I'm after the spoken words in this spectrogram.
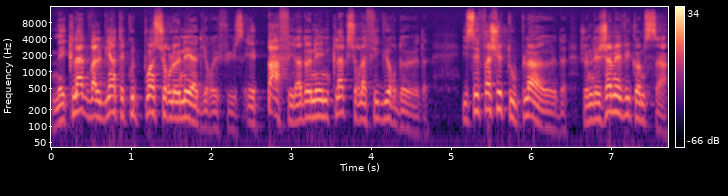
Mes claques valent bien tes coups de poing sur le nez, a dit Rufus. Et paf, il a donné une claque sur la figure d'Eudes. Il s'est fâché tout plein, Eudes. Je ne l'ai jamais vu comme ça.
